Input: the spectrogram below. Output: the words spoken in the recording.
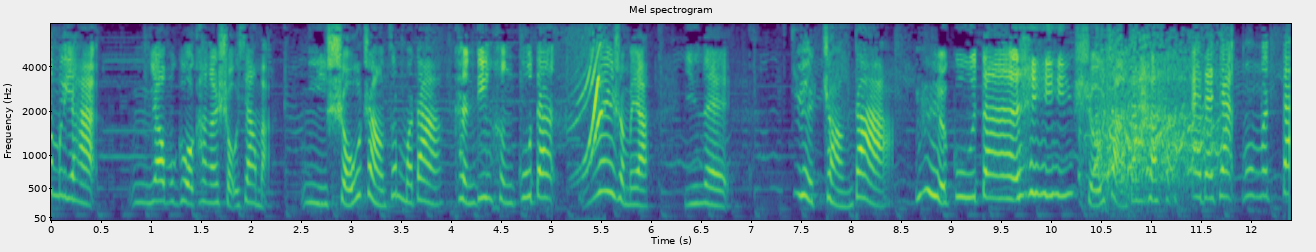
这么厉害，你要不给我看看手相吧？你手掌这么大，肯定很孤单。为什么呀？因为越长大越孤单。嘿嘿，手掌大，爱大家，么么哒。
